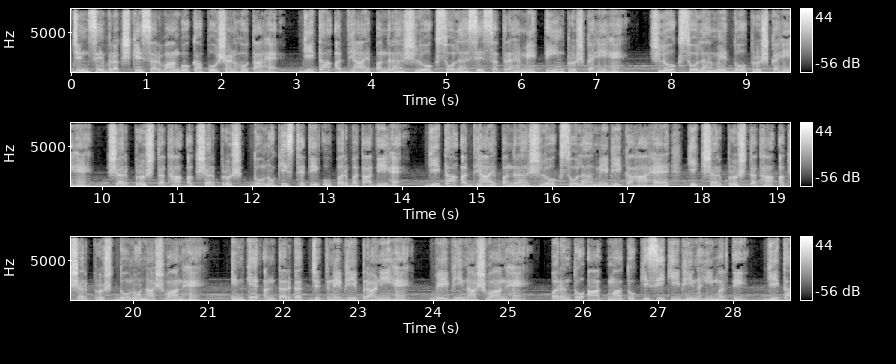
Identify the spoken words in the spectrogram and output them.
जिनसे वृक्ष के सर्वांगों का पोषण होता है। गीता अध्याय पंद्रह, श्लोक सोलह से सत्रह में तीन पुरुष कहे हैं। श्लोक सोलह में दो पुरुष कहे हैं। शर पुरुष तथा अक्षर पुरुष दोनों की स्थिति ऊपर बता दी है। गीता अध्याय पंद्रह, श्लोक सोलह में भी कहा है कि क्षर पुरुष तथा अक्षर पुरुष दोनों नाशवान हैं। इनके अंतर्गत जितने भी प्राणी हैं, वे भी नाशवान हैं। परंतु आत्मा तो किसी की भी नहीं मरती। गीता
